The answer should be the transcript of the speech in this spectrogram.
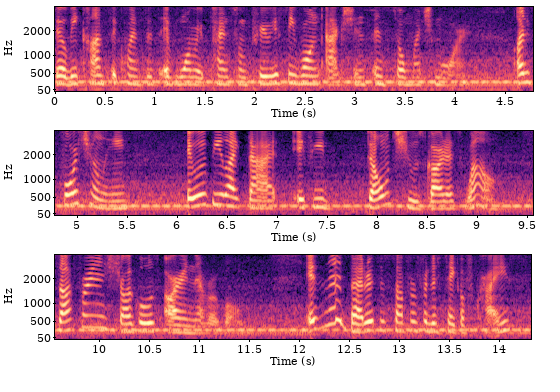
there will be consequences if one repents from previously wrong actions, and so much more. Unfortunately, it would be like that if you don't choose God as well. Suffering and struggles are inevitable. Isn't it better to suffer for the sake of Christ?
